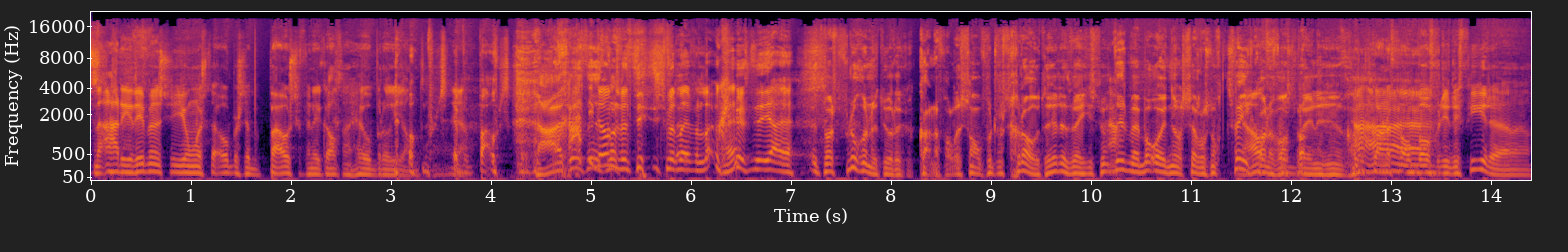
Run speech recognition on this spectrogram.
Nou, Arie Ribbens, de jongens, de obers hebben pauze, vind ik altijd heel briljant. ze hebben pauze. Nou, het, Gaat het, hij het dan? was, Dat is wel even leuk. ja, ja. het was vroeger natuurlijk, carnaval in Zandvoort was groot. Hè? Dat weet je. zo. We hebben ooit nog zelfs nog twee Nou, carnavalsverenigingen gehad. carnaval boven die rivieren.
